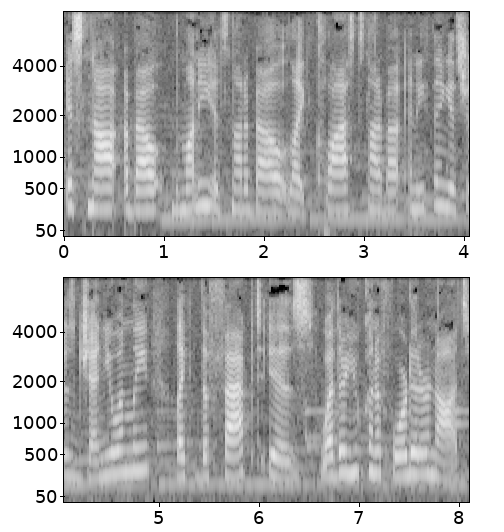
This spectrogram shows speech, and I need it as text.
it's not about the money, it's not about like class, it's not about anything. It's just genuinely like the fact is, whether you can afford it or not,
